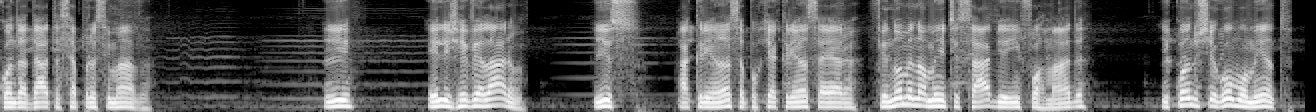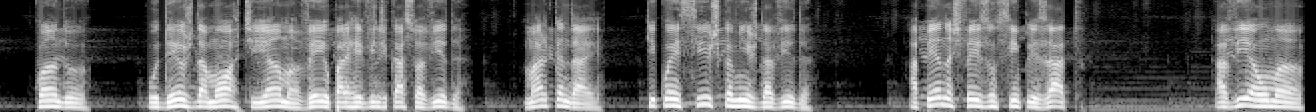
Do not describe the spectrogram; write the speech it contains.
quando a data se aproximava. E eles revelaram isso à criança, porque a criança era fenomenalmente sábia e informada, e quando chegou o momento, quando o Deus da morte, Yama, veio para reivindicar sua vida, Markandeya, que conhecia os caminhos da vida, apenas fez um simples ato. Havia uma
